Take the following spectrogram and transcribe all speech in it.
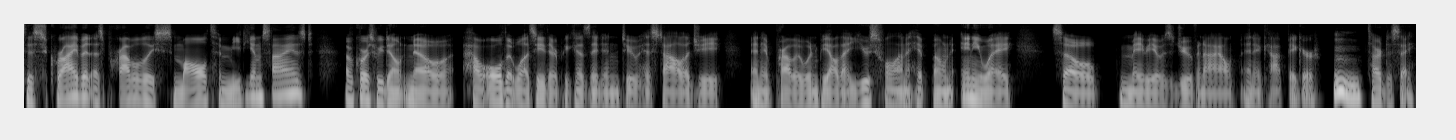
describe it as probably small to medium sized. Of course, we don't know how old it was either because they didn't do histology and it probably wouldn't be all that useful on a hip bone anyway. So maybe it was juvenile and it got bigger. Mm. It's hard to say.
